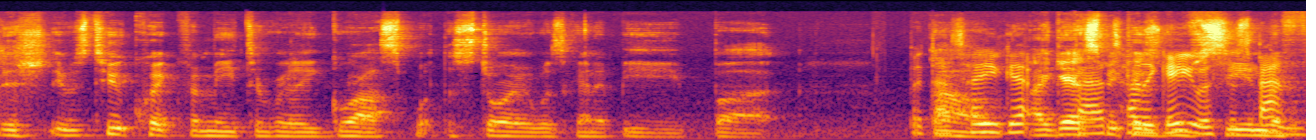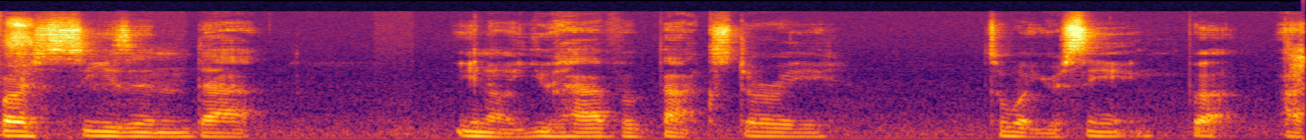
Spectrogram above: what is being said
this- It was too quick for me to really grasp what the story was gonna be, but But that's how um, you get I guess that's how they because get you with seen suspense. the first season that, you know, you have a backstory to what you're seeing, but I.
